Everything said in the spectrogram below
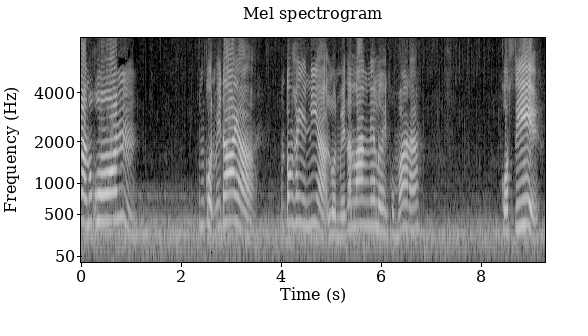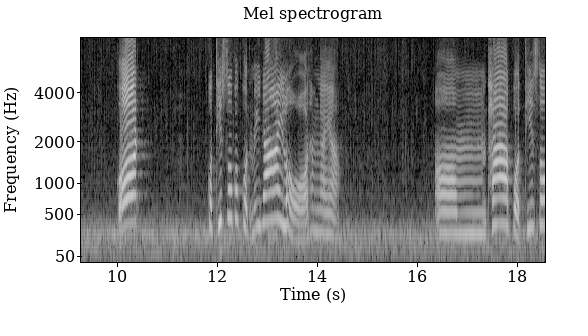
อะทุกคน มันกดไม่ได้อะ มันต้องให้ไอ้นี่อะหล่นไปด้านล่างแน่เลย ผมว่านะ กดสิกด กดที่โซ่ก็กดไม่ได้หรอทำไงอะอืมถ้ากดที่โซ่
